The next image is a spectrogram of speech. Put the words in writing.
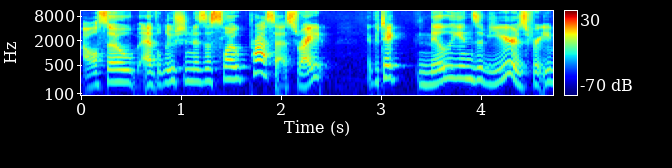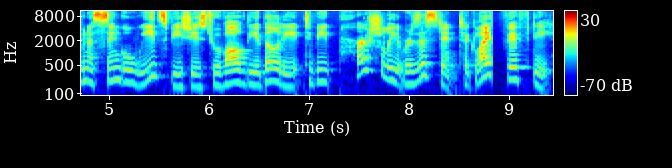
Also, evolution is a slow process, right? It could take millions of years for even a single weed species to evolve the ability to be partially resistant to glyphosate. 50.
